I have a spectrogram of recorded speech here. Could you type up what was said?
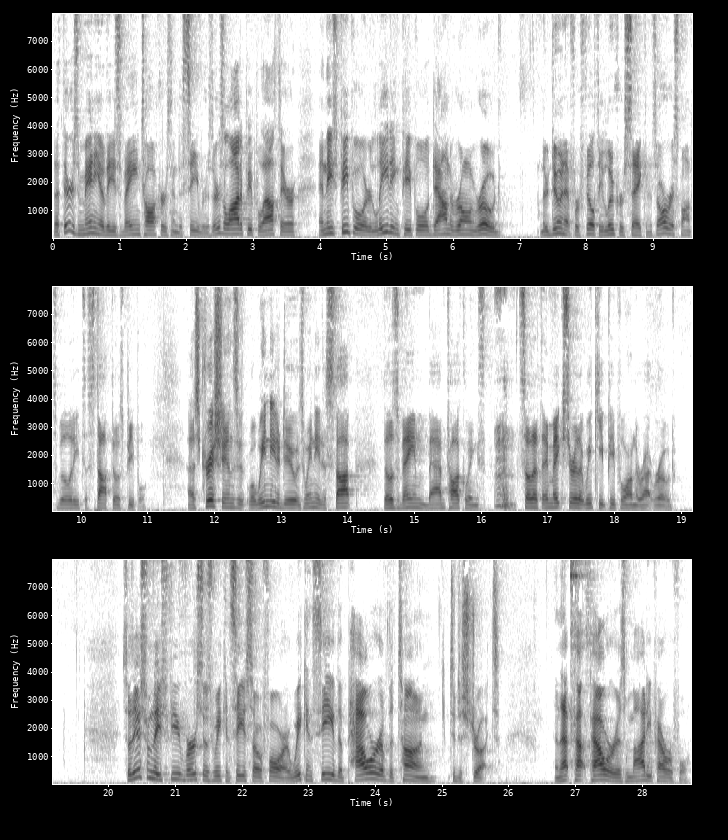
that there's many of these vain talkers and deceivers. There's a lot of people out there, and these people are leading people down the wrong road. They're doing it for filthy lucre's sake, and it's our responsibility to stop those people. As Christians, what we need to do is we need to stop those vain bad talklings so that they make sure that we keep people on the right road. So, just from these few verses we can see so far, we can see the power of the tongue to destruct. And that power is mighty powerful,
